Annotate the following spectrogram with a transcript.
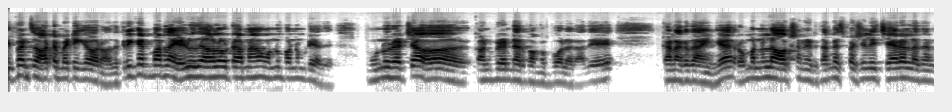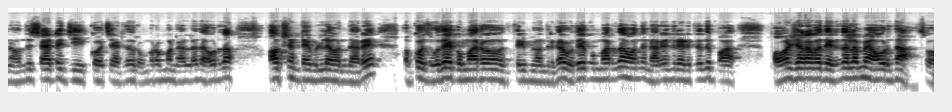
டிஃபென்ஸ் ஆட்டோமேட்டிக்காக வரும். அது கிரிக்கெட் மாதிரி தான். எழுபது ஆல் அவுட் ஆனால் ஒன்றும் பண்ண முடியாது. முந்நூறு அடிச்சா கான்ஃபிடென்ட்டாக இருப்பாங்க போலர் அதே கணக்கு தான் இங்கே. ரொம்ப நல்ல ஆப்ஷன் எடுத்தாங்க. ஸ்பெஷலி சேரல் அதனை வந்து ஸ்ட்ராட்டஜி கோச் எடுத்தது. ரொம்ப ரொம்ப நல்லது. அவர் தான் ஆப்ஷன் டேபிளில் வந்தார். அஃப்கோர்ஸ் உதயகுமாரும் திரும்பி வந்திருக்காரு. உதயகுமார் தான் வந்து நரேந்திர எடுத்தது. ப பவன் ஷராவத் எடுத்தெல்லாமே அவர் தான். ஸோ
